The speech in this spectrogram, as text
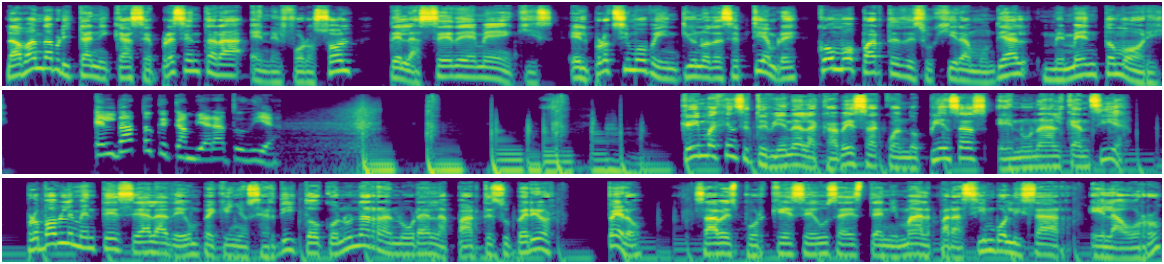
La banda británica se presentará en el Foro Sol de la CDMX el próximo 21 de septiembre como parte de su gira mundial Memento Mori. El dato que cambiará tu día. ¿Qué imagen se te viene a la cabeza cuando piensas en una alcancía? Probablemente sea la de un pequeño cerdito con una ranura en la parte superior. Pero, ¿sabes por qué se usa este animal para simbolizar el ahorro?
